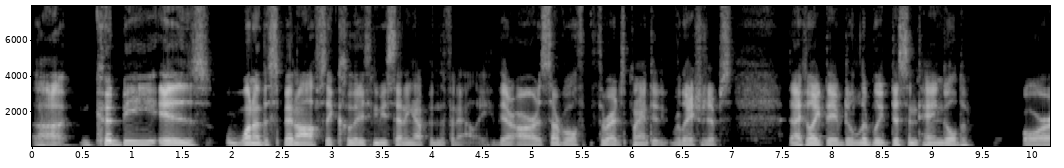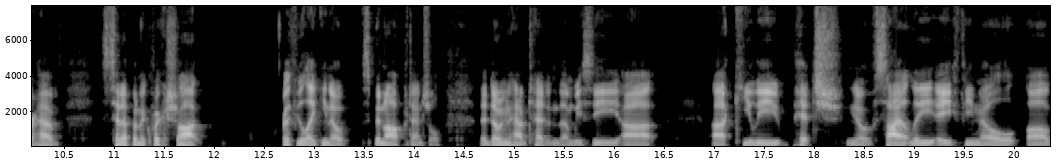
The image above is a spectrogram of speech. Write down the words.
Uh, could be is one of the spin-offs they clearly seem to be setting up in the finale. There are several threads planted relationships that I feel like they've deliberately disentangled or have set up in a quick shot. I feel like, you know, spin-off potential that don't even have Ted in them. We see uh, uh, Keeley pitch, you know, silently a female uh,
